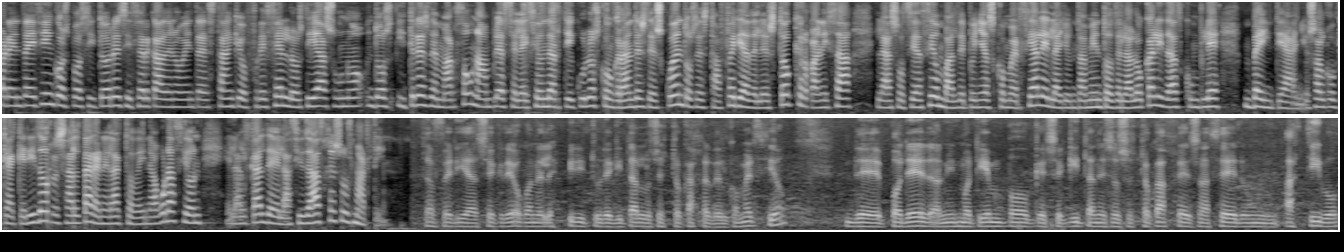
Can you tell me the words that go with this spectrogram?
45 expositores y cerca de 90 están que ofrecen los días 1, 2 y 3 de marzo una amplia selección de artículos con grandes descuentos. Esta feria del stock que organiza la Asociación Valdepeñas Comercial y el Ayuntamiento de la localidad cumple 20 años, algo que ha querido resaltar en el acto de inauguración el alcalde de la ciudad, Jesús Martín. Esta feria se creó con el espíritu de quitar los estocajes del comercio de poder al mismo tiempo que se quitan esos estocajes hacer un activo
